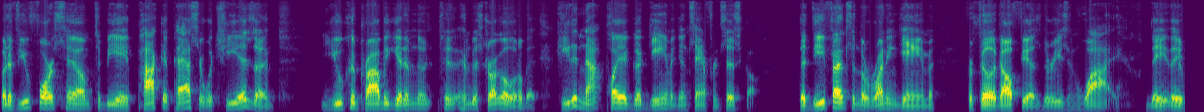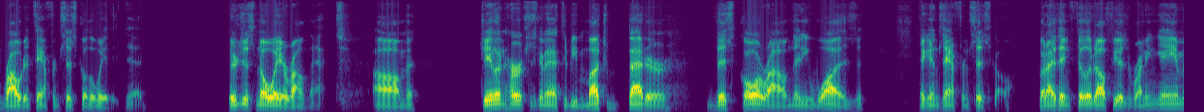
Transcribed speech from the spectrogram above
But if you force him to be a pocket passer, which he isn't, you could probably get him to, to him to struggle a little bit. He did not play a good game against San Francisco. The defense and the running game for Philadelphia is the reason why they they routed San Francisco the way they did. There's just no way around that. Um, Jalen Hurts is going to have to be much better this go around than he was against San Francisco. But I think Philadelphia's running game,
